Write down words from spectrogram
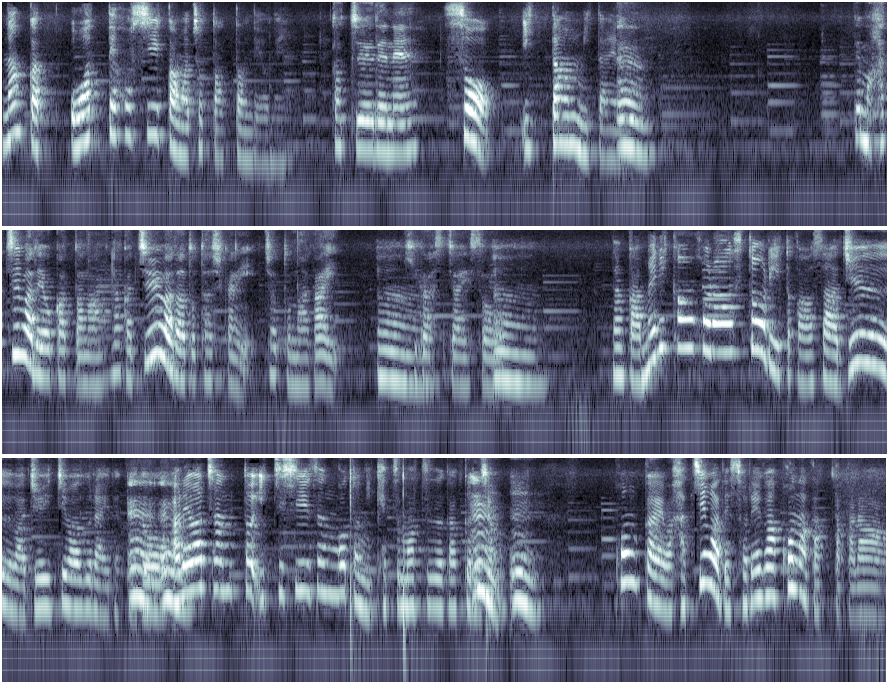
なんか終わってほしい感はちょっとあったんだよね。途中でね。そう。一旦みたいな、うん。でも8話でよかったな。なんか10話だと確かにちょっと長い。うん気がしちゃいそう、うん、なんかアメリカンホラーストーリーとかはさ10話11話ぐらいだけど、うんうん。あれはちゃんと1シーズンごとに結末が来るじゃん、うんうん今回は8話でそれが来なかったから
